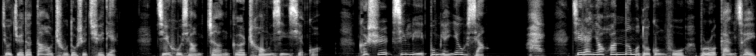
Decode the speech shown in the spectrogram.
就觉得到处都是缺点，几乎想整个重新写过。可是心里不免又想：哎，既然要花那么多功夫，不如干脆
